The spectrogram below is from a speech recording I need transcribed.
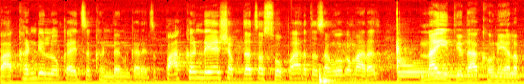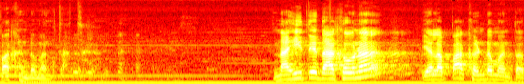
पाखंडी लोकांचं खंडन करायचं. पाखंड या शब्दाचा सोपा अर्थ सांगू का महाराज? नाही ते दाखवणे याला पाखंड म्हणतात. नाही ते दाखवणं याला पाखंड म्हणतात.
